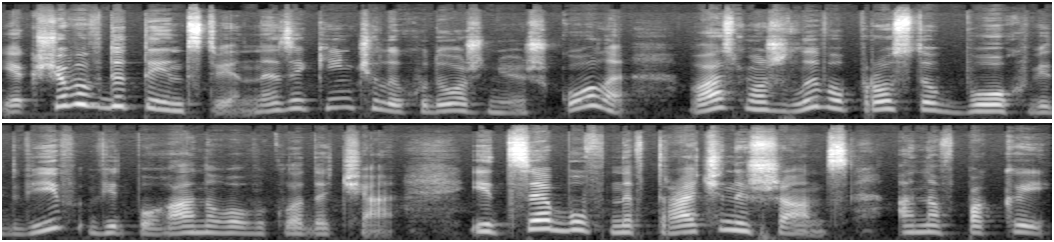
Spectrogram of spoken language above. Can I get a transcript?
Якщо ви в дитинстві не закінчили художньої школи, вас, можливо, просто Бог відвів від поганого викладача. І це був не втрачений шанс, а навпаки,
